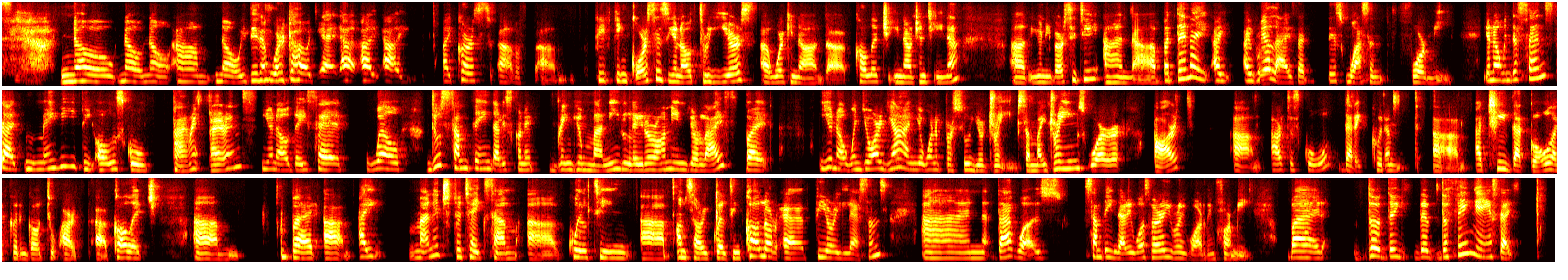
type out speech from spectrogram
No, no, no, um, no, it didn't work out yet. I, I, I, I course uh, um, 15 courses, you know, three years uh, working on the college in Argentina uh, the university. And uh, but then I, I I realized that this wasn't for me. You know, in the sense that maybe the old school parent, parents, you know, they said, well, do something that is going to bring you money later on in your life. But, you know, when you are young, you want to pursue your dreams. And my dreams were art, um, art school, that I couldn't um, achieve that goal. I couldn't go to art uh, college. Um, but um, I managed to take some uh, quilting, uh, I'm sorry, quilting color uh, theory lessons. And that was something that it was very rewarding for me. But the, the, the, the thing is that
